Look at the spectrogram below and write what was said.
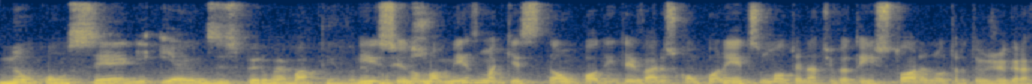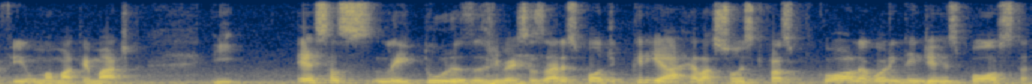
não consegue e aí o desespero vai batendo. Né, Isso, professor? e numa mesma questão podem ter vários componentes. Numa alternativa tem história, noutra tem geografia, uma matemática. E essas leituras das diversas áreas podem criar relações que fazem com que, olha, agora entendi a resposta.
